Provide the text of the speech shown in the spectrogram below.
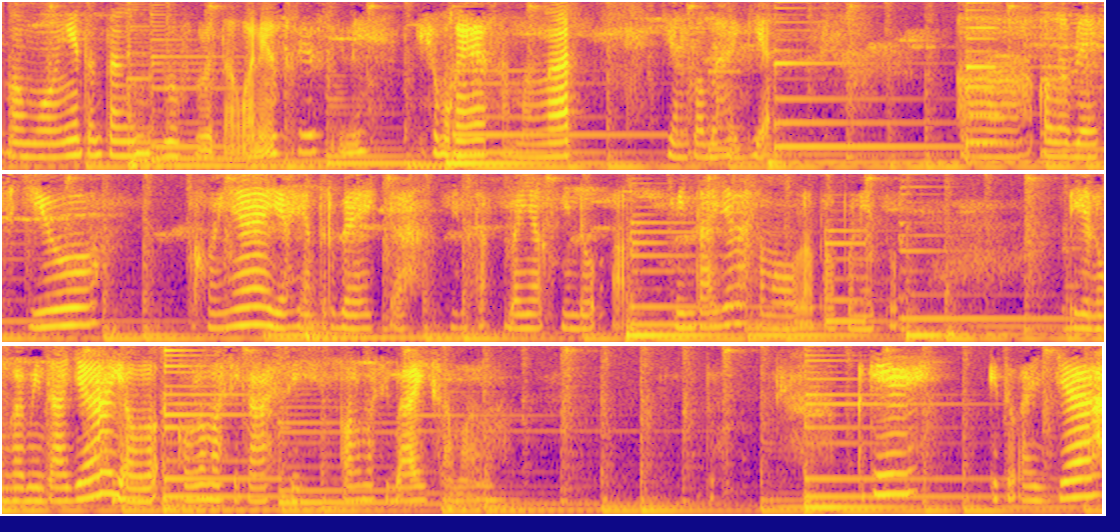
Ngomongin tentang 20 tahun yang serius ini ya pokoknya semangat jangan lupa bahagia. Uh, Allah bless you. Pokoknya ya yang terbaik lah minta banyakin doa. Minta aja lah sama Allah apa pun itu. Ya lu nggak minta aja ya Allah Allah masih kasih. Allah masih baik sama lo okay, itu aja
